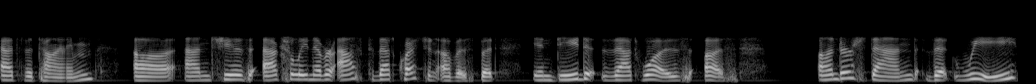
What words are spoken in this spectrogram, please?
at the time uh, and she has actually never asked that question of us, but indeed that was us. Understand that we,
